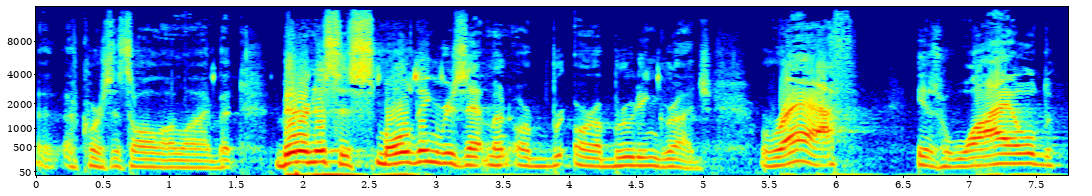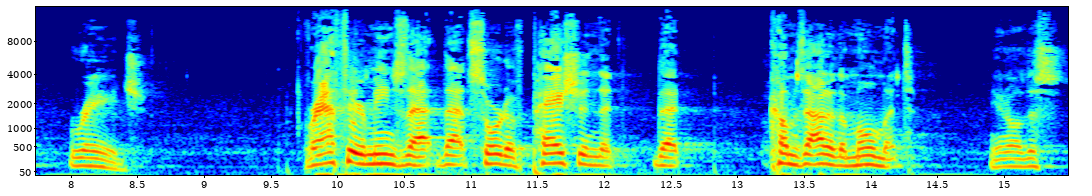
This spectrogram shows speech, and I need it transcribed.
Of course, it's all online. But bitterness is smoldering resentment or or a brooding grudge. Wrath is wild rage. Wrath here means that that sort of passion that that comes out of the moment. You know, this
